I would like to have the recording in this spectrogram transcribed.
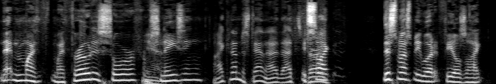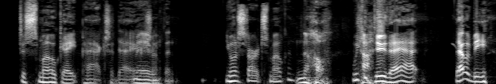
that my my throat is sore from Yeah. sneezing. I can understand that. That's It's very- like, this must be what it feels like to smoke eight packs a day Maybe. or something. You want to start smoking? no. We God. could do that. That would be.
